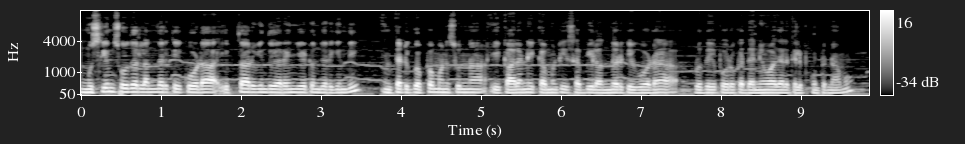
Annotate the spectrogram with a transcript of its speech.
ముస్లిం సోదరులందరికీ కూడా ఇఫ్తార్ విందు అరేంజ్ చేయడం జరిగింది. ఇంతటి గొప్ప మనసున్న ఈ కాలనీ కమిటీ సభ్యులందరికీ కూడా హృదయపూర్వక ధన్యవాదాలు తెలుపుకుంటున్నాము.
